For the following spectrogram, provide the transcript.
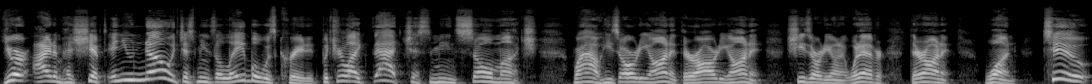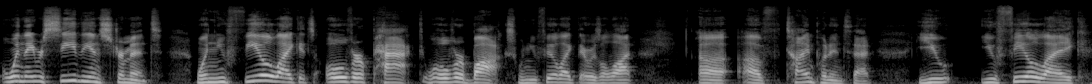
Your item has shipped and you know it just means a label was created but you're like that just means so much. Wow he's already on it. They're already on it. She's already on it. Whatever. They're on it. One. Two when they receive the instrument when you feel like it's overpacked, overboxed, when you feel like there was a lot uh, of time put into that, you you feel like,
